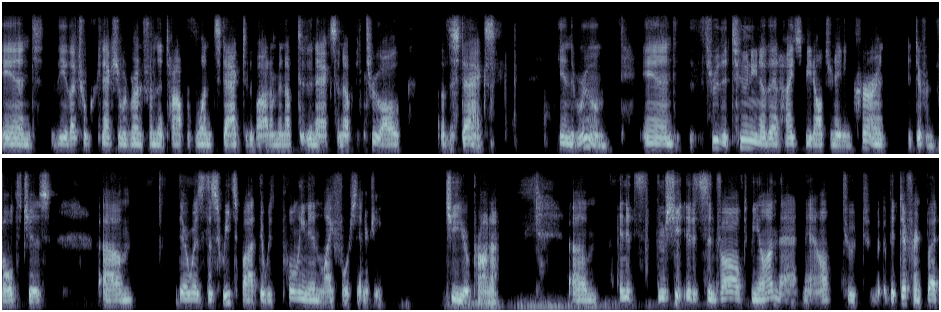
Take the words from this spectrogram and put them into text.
And the electrical connection would run from the top of one stack to the bottom and up to the next and up through all of the stacks in the room. And through the tuning of that high speed alternating current at different voltages, um, there was the sweet spot that was pulling in life force energy, chi or prana. Um, and it's the machine it's involved beyond that now to, to, a bit different but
